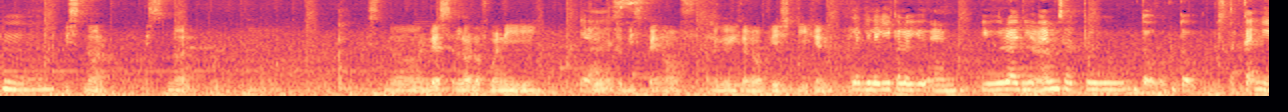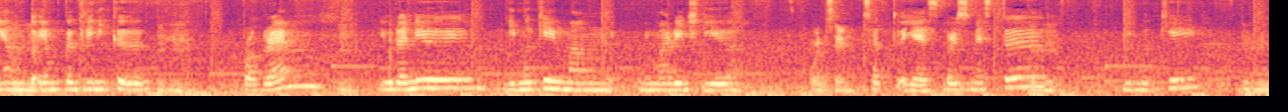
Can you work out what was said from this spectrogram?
hmm. It's not It's not Not There's a lot of money Yes. to, to be spent off Lagi kalau PhD kan lagi-lagi kalau UM yuran Yeah. UM satu untuk untuk setakat ni lah Hmm. untuk yang bukan clinical mm-hmm. program hmm. yuran dia 5k memang memang range dia lah. One sem satu yes per semester mm-hmm. 5k Mm-hmm.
